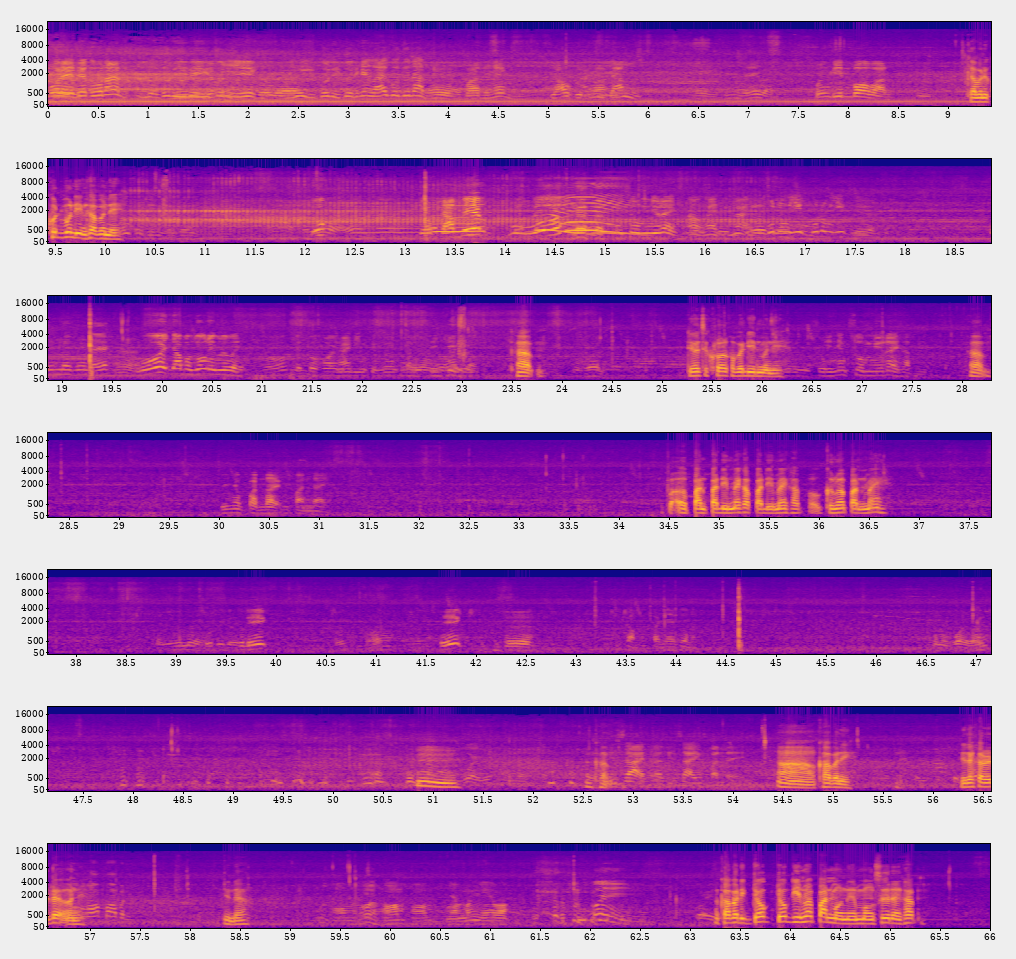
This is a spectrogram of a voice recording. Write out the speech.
พอได้แต่ตัวนั้นเนี่ยตัวดีได้ก็มีอีกนี่ตัวดีตัวนี้แห้งหลายกว่าตัวนั้นบ้านนี้แห้งยาวขึ้นจังเบิ่งดินบ่บ้านครับวันนี้ขุดเบื้องดินครับวันนี้ จบจับเรียบซุ่มอยู่เลยเอาง่ายถึงมากคุณลงอีกคุณลงอีกคุณลงคนไหนโอ้ยจับผมยกเลยเลยเป็นตัวคอยให้ดินขึ้นเลยจริงครับ เดี๋ยวจะโคลนเข้าไปดินมันนี่ๆดินยังซุ่มอยู่เลยครับ ครับดินยังปั่นได้ปั่นได้เออปั่นปั่นดินไหมครับปั่นดินไหมครับเอาขึ้นมาปั่นไหม ตัวอีกอีกเออกำปัญญาตัวนั้น ขนมกล้วยไว้ อืม กล้วย นะ ครับดินทรายขนาดดินทรายยังปั่นได้อ่าครับอันนี้เดี๋ยวนะครับเดี๋ยวเดี๋ยวอันนี้หอมบ่มันเดี๋ยวนะหอมโอ้ยหอมหอมยำมังแง่บ่เฮ้ยครับอันนี้จกจกดินมาปั่นหมองเนี่ยหมองซื้อเลยครับ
